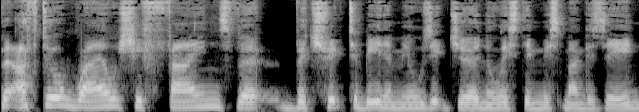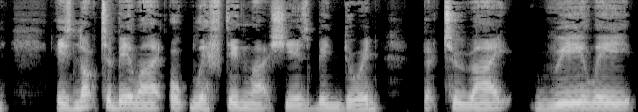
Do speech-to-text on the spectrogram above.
But after a while, she finds that the trick to being a music journalist in this magazine is not to be like uplifting like she has been doing, but to write really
